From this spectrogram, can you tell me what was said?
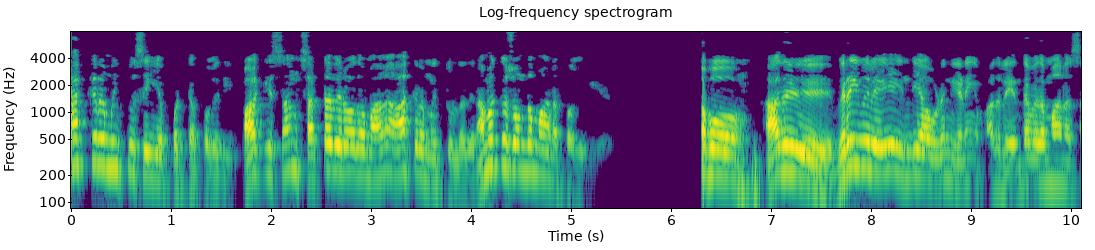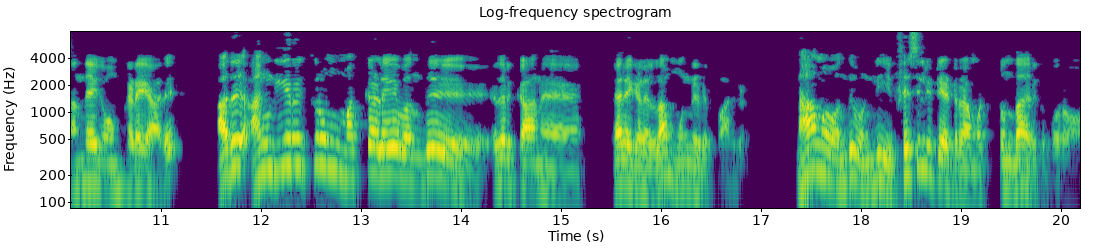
ஆக்கிரமிப்பு செய்யப்பட்ட பகுதி. பாகிஸ்தான் சட்டவிரோதமாக ஆக்கிரமித்துள்ளது. நமக்கு சொந்தமான பகுதி அப்போ அது விரைவிலேயே இந்தியாவுடன் இணையும். அதுல எந்த விதமான சந்தேகமும் கிடையாது. அது அங்கிருக்கும் மக்களே வந்து இதற்கான வேலைகள் எல்லாம் முன்னெடுப்பார்கள். நாம வந்து ஒன்லி ஃபெசிலிட்டேட்டரா மட்டும்தான் இருக்க போறோம்.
